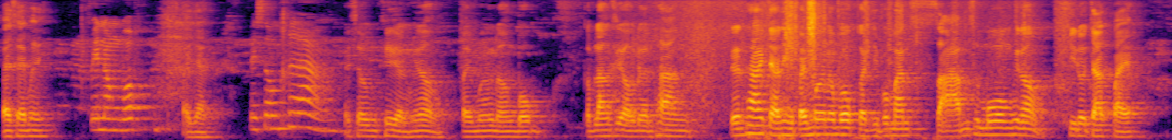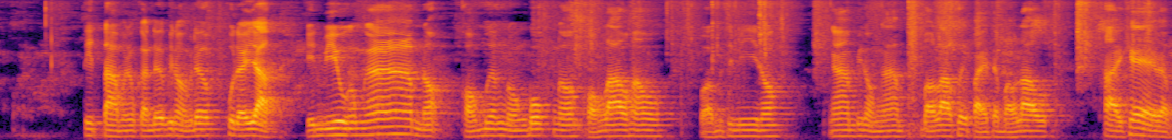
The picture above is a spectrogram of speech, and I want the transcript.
ไปใช้มื่อนี้ไปหน้องบกไปยังไปส่งเครื่อง ไปส่งเครื่องพี่น้องไปเมืองนองบกกำลังสิออกเดินทาง เดินทางจากนี่ไปเมืองนองบกก็สิประมาณสามชั่วโมงพี่น้องขี่รถจักรไป ติดตามมาดูกันเด้อพี่น้องเด้อผู้ใดอยากเห็นวิวงามๆเนาะของเมืองหนองบกเนาะของลาวเฮาว่ามันจะมีเนาะงามพี่น้องงามเบาลาวเคยไปแต่เบาลาวถ่ายแค่แบบ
